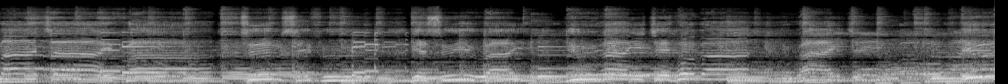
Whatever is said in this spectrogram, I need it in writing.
Mataifa tumsifu Yesu yu hai, yu hai Jehova, yu hai Jehova, yu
